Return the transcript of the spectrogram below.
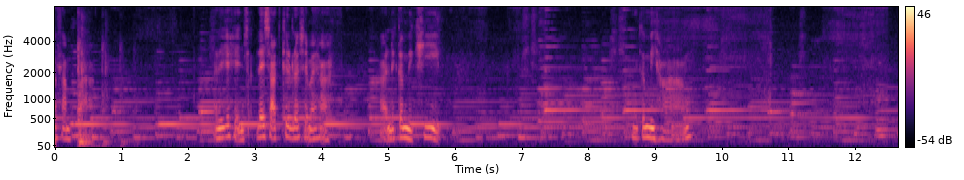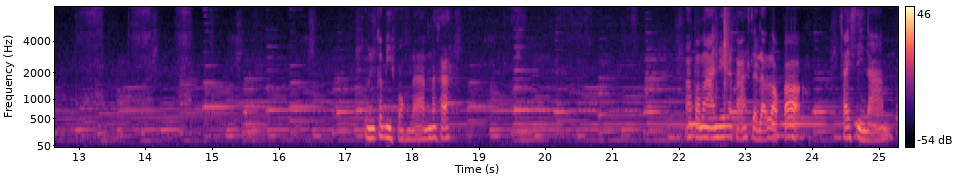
แล้ำปากอันนี้จะเห็นได้ชัดขึ้นแล้วใช่ไหมคะ อันนี้ก็มีคีบอันนี่ก็มีหาง อันนี้ก็มีฟองน้ำนะคะ เอาประมาณนี้นะคะ เสร็จแล้วเราก็ใช้สีน้ำ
